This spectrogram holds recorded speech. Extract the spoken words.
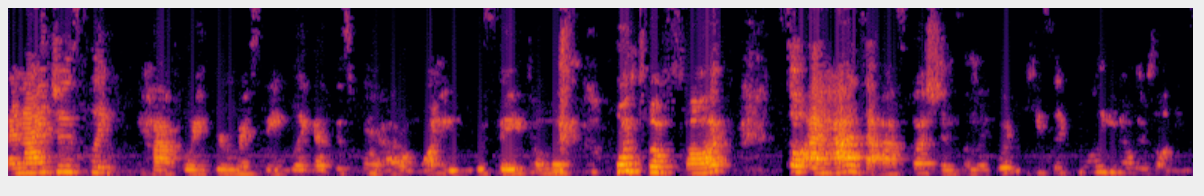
And I just like halfway through my steak, like at this point, I don't want to eat the steak. I'm like, what the fuck? So I had to ask questions. I'm like, what? He's like, well, you know, there's all these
